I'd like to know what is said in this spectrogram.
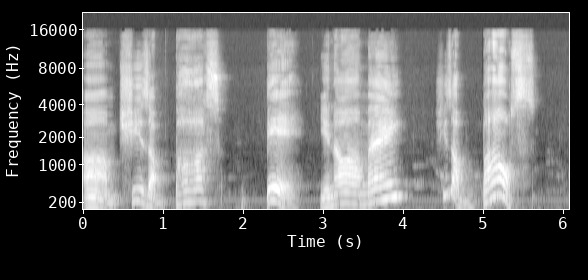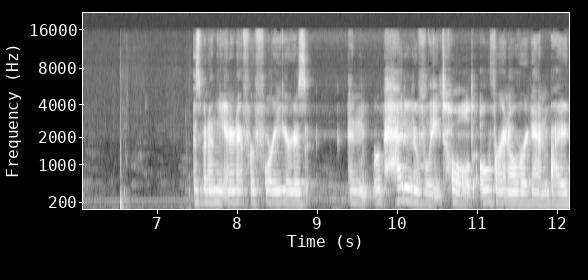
Um, she is a boss bitch. You know what I mean? She's a boss. Has been on the internet for four years and repetitively told over and over again by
